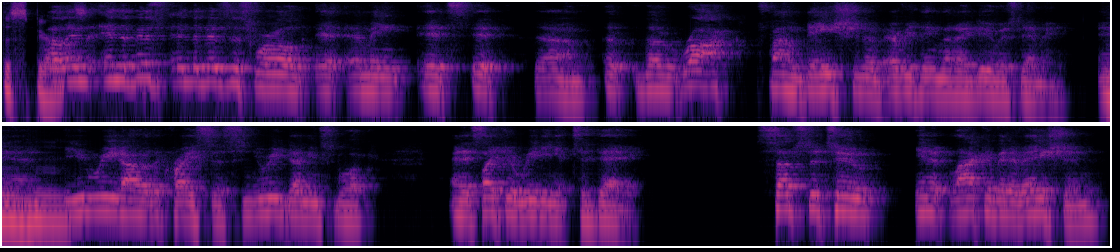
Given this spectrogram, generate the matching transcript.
the spirit. Well, in, in the business in the business world, it, I mean, it's it um, the, the, rock foundation of everything that I do is Deming. And mm-hmm. you read out of the crisis, and you read Deming's book, and it's like you're reading it today. Substitute in it lack of innovation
